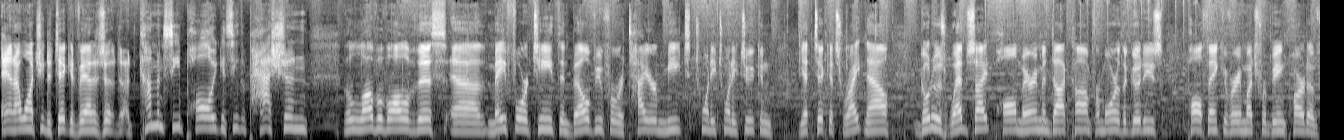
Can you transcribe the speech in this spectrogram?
And I want you to take advantage of uh, come and see Paul. You can see the passion, the love of all of this. Uh, May 14th in Bellevue for Retire Meet 2022. You can get tickets right now. Go to his website, paulmerriman.com, for more of the goodies. Paul, thank you very much for being part of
